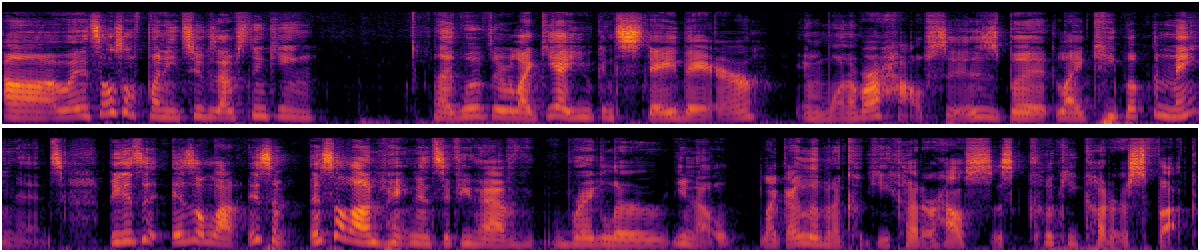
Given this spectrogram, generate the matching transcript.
Uh but it's also funny too because i was thinking like what if they were like yeah you can stay there in one of our houses, but like keep up the maintenance because it is a lot. It's a it's a lot of maintenance if you have regular, you know, like I live in a cookie cutter house. It's cookie cutter as fuck,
